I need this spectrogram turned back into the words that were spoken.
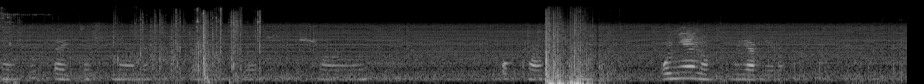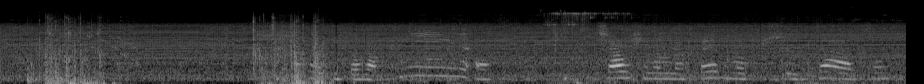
to tutaj też mamy tutaj strzał. Pokaż. O nie no, to ja biorę. I to zamknijmy. O. Strzał się nam na pewno przydadzą.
